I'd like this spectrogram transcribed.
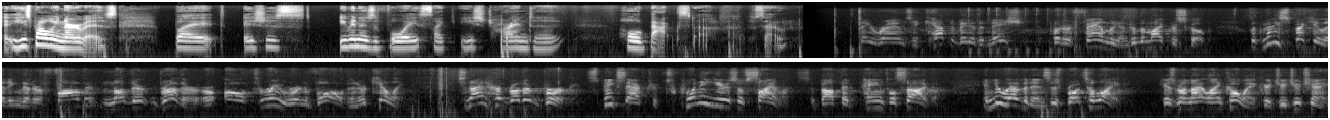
he's probably nervous, but it's just even his voice, like he's trying to hold back stuff. So. Ramsey captivated the nation put her family under the microscope, with many speculating that her father, mother, brother, or all three were involved in her killing. Tonight, her brother Burke speaks after 20 years of silence about that painful saga and new evidence is brought to light. Here's my Nightline co-anchor, Juju Chang.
